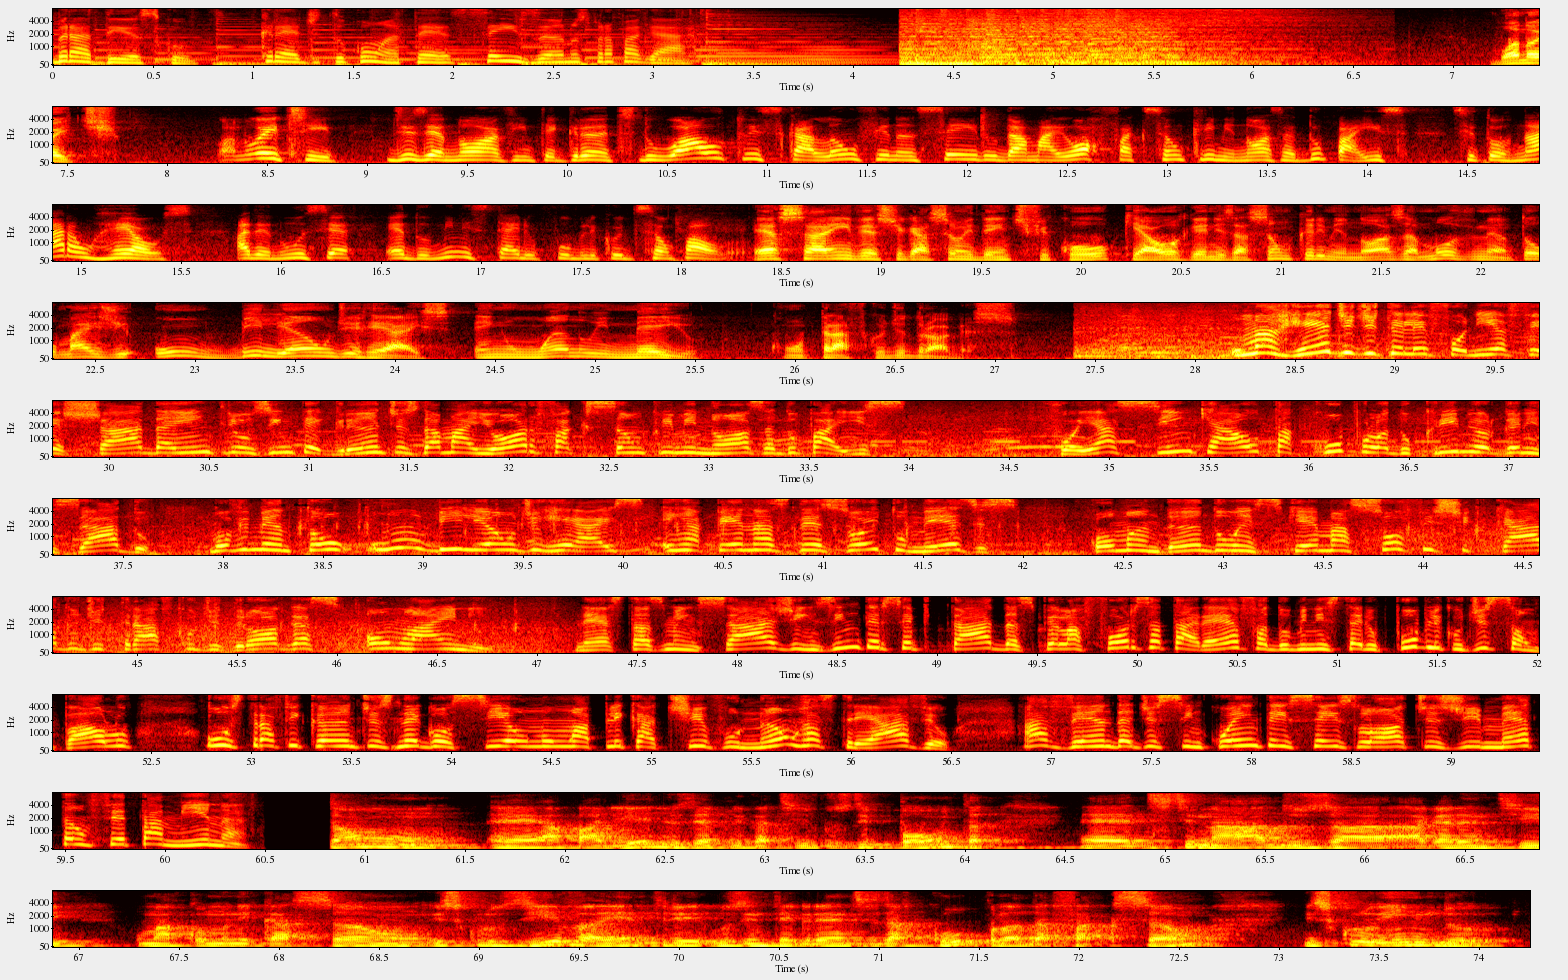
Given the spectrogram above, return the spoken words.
Bradesco. Crédito com até seis anos para pagar. Boa noite. Boa noite. 19 integrantes do alto escalão financeiro da maior facção criminosa do país se tornaram réus. A denúncia é do Ministério Público de São Paulo. Essa investigação identificou que a organização criminosa movimentou mais de um bilhão de reais em um ano e meio com o tráfico de drogas. Uma rede de telefonia fechada entre os integrantes da maior facção criminosa do país. Foi assim que a alta cúpula do crime organizado movimentou um bilhão de reais em apenas 18 meses, comandando um esquema sofisticado de tráfico de drogas online. Nestas mensagens interceptadas pela Força Tarefa do Ministério Público de São Paulo, os traficantes negociam num aplicativo não rastreável a venda de 56 lotes de metanfetamina. São é, aparelhos e aplicativos de ponta é, destinados a, a garantir uma comunicação exclusiva entre os integrantes da cúpula da facção, excluindo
